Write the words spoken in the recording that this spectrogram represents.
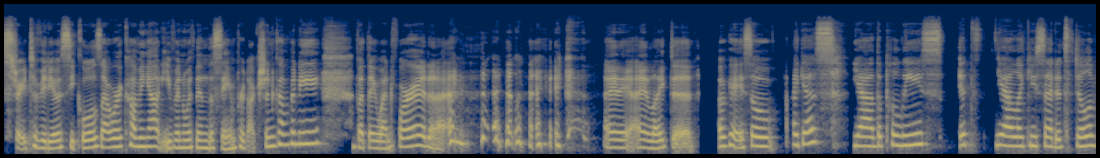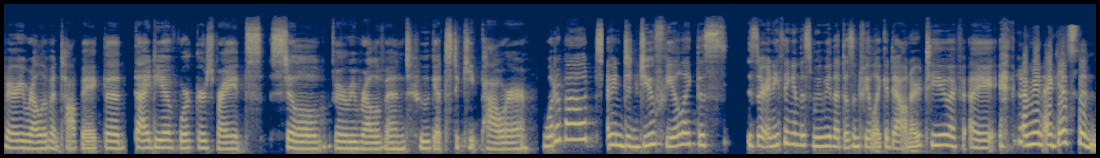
straight to video sequels that were coming out, even within the same production company. But they went for it, and I, I, I, I liked it. Okay, so I guess yeah, the police. It's yeah, like you said, it's still a very relevant topic. The the idea of workers' rights still very relevant. Who gets to keep power? What about? I mean, did you feel like this? Is there anything in this movie that doesn't feel like a downer to you? I I mean, I guess the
